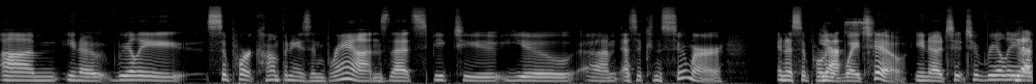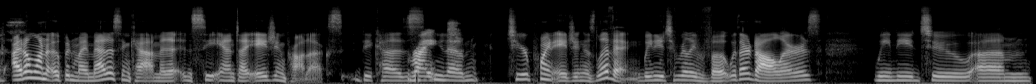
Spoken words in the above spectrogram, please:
um, you know, really support companies and brands that speak to you um, as a consumer in a supportive yes. way too. You know, to to really yes. like, I don't want to open my medicine cabinet and see anti-aging products because right. you know, to your point, aging is living. We need to really vote with our dollars. We need to. Um,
